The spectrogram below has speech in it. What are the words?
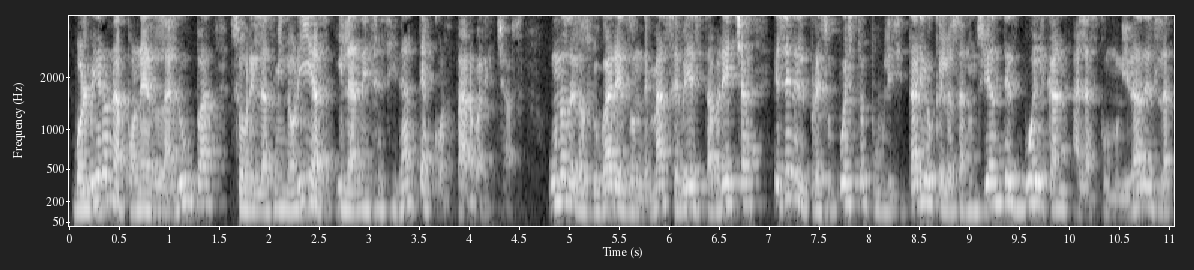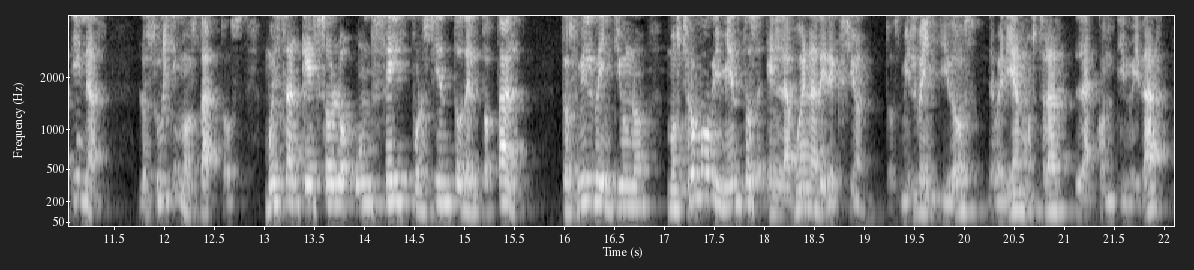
volvieron a poner la lupa sobre las minorías y la necesidad de acortar brechas. Uno de los lugares donde más se ve esta brecha es en el presupuesto publicitario que los anunciantes vuelcan a las comunidades latinas. Los últimos datos muestran que es solo un 6% del total, 2021 mostró movimientos en la buena dirección. 2022 debería mostrar la continuidad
